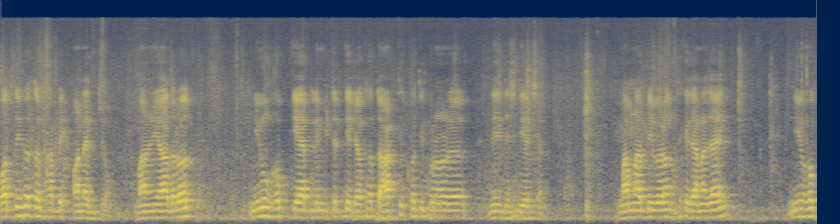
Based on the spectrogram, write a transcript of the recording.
পদ্ধতিগতভাবে অন্যায্য। মাননীয় আদালত নিউ হোপ কেয়ার লিমিটেডকে যথাযথ আর্থিক ক্ষতিপূরণের নির্দেশ দিয়েছেন। মামলার বিবরণ থেকে জানা যায়, নিউ হোপ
